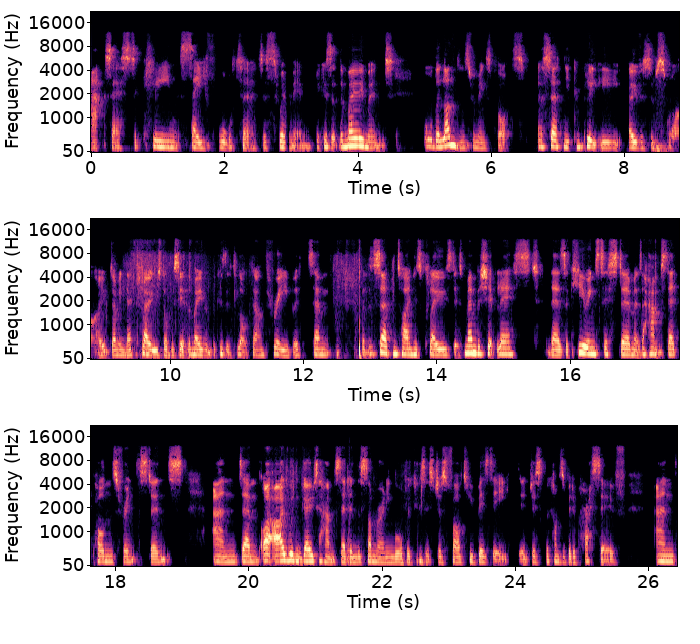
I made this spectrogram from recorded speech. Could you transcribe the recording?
access to clean, safe water to swim in, because at the moment, all the London swimming spots are certainly completely oversubscribed. I mean, they're closed obviously at the moment because it's lockdown three, but um, but the Serpentine has closed its membership list. There's a queuing system at the Hampstead Ponds, for instance. And um, I, I, wouldn't go to Hampstead in the summer anymore because it's just far too busy. It just becomes a bit oppressive. And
